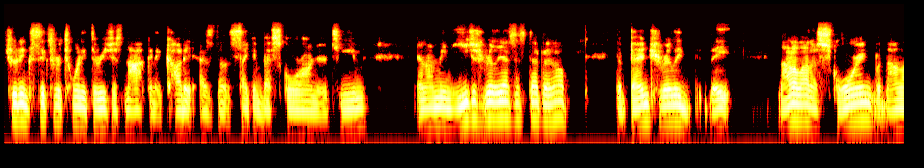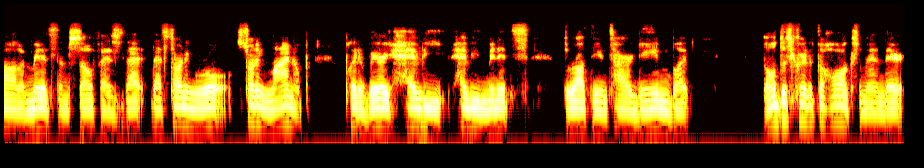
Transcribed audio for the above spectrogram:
Shooting six for 23 is just not going to cut it as the second best scorer on your team. And I mean, he just really has to step it up. The bench really, they, not a lot of scoring, but not a lot of minutes themselves as that, that starting role, starting lineup played a very heavy, heavy minutes throughout the entire game. But don't discredit the Hawks, man. They're,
